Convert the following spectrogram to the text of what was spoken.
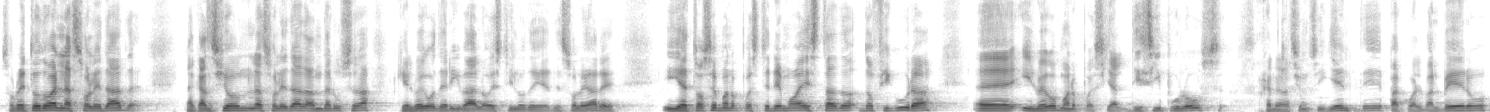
sobre todo en la soledad, la canción La Soledad Andaluza, que luego deriva a los estilos de, de. Y entonces, bueno, pues tenemos a estas dos figuras eh, y luego, bueno, pues ya discípulos generación siguiente, Paco Albalbero,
